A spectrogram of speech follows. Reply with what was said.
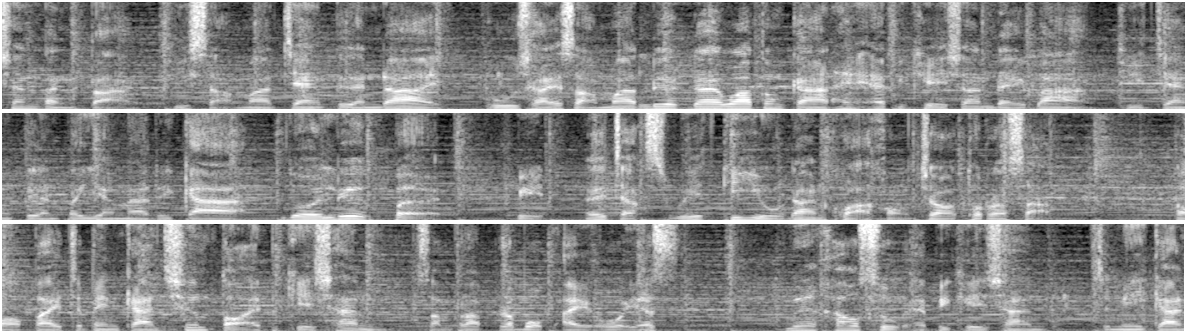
ชันต่างๆ ที่สามารถแจ้งเตือนได้ ผู้ใช้สามารถเลือกได้ว่าต้องการให้แอปพลิเคชันใดบ้าง ที่แจ้งเตือนไปยังนาฬิกา โดยเลือกเปิด ปิดได้จากสวิตช์ที่อยู่ด้านขวาของจอโทรศัพท์ ต่อไปจะเป็นการเชื่อมต่อแอปพลิเคชันสำหรับระบบ iOS เมื่อเข้าสู่แอปพลิเคชัน จะมีการ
